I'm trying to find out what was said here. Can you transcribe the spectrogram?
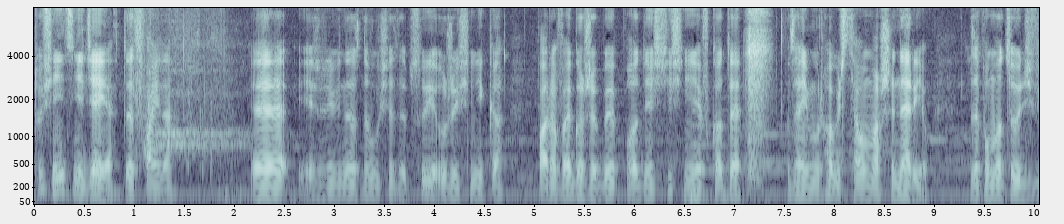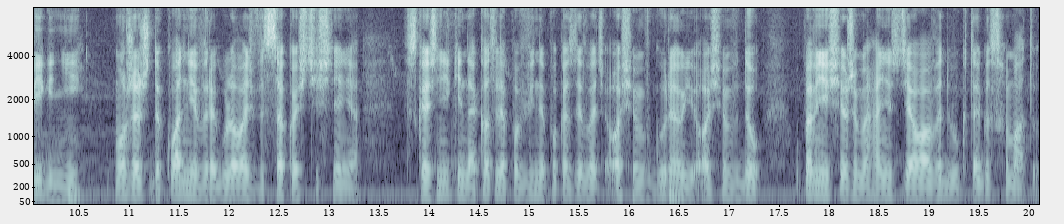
Tu się nic nie dzieje, to jest fajne. E, jeżeli wino znowu się zepsuje, użyj silnika parowego, żeby podnieść ciśnienie w kotę, zanim uruchomisz całą maszynerię. Za pomocą dźwigni możesz dokładnie wyregulować wysokość ciśnienia. Wskaźniki na kotle powinny pokazywać 8 w górę i 8 w dół. Upewnij się, że mechanizm działa według tego schematu.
